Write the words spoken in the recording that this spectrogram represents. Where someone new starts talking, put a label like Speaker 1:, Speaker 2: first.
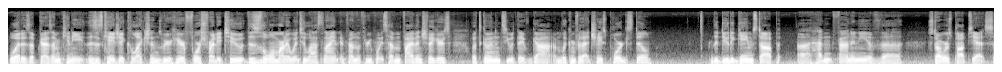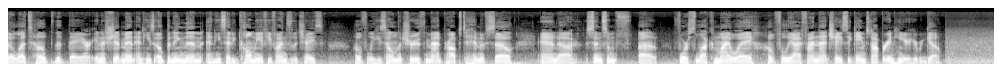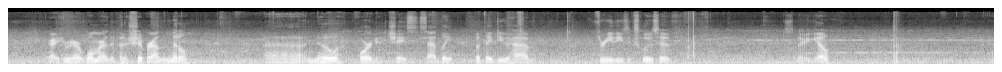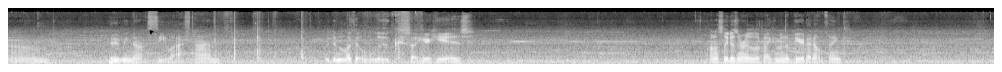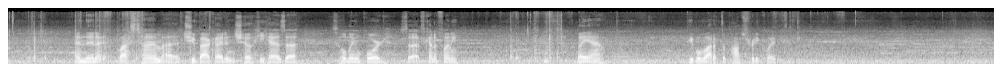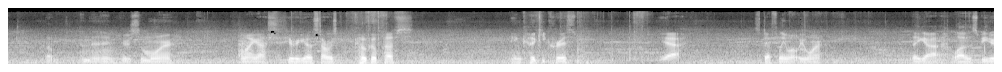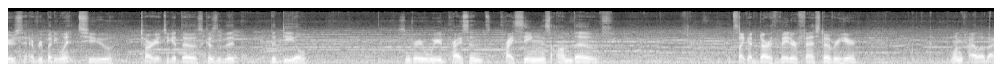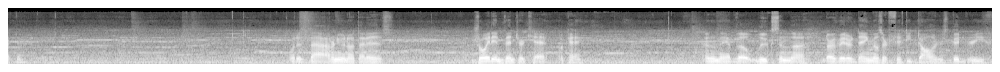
Speaker 1: What is up guys, I'm Kenny, this is KJ Collections, we are here Force Friday 2. This is the Walmart I went to last night and found the 3.75 inch figures. Let's go in and see what they've got. I'm looking for that Chase Porg still. The dude at GameStop uh, hadn't found any of the Star Wars Pops yet, so let's hope that they are in a shipment and he's opening them and he said he'd call me if he finds the Chase. Hopefully he's telling the truth, mad props to him if so, and uh, send some uh, force luck my way. Hopefully I find that Chase at GameStop or in here, here we go. All right, here we are at Walmart. They put a shipper out in the middle. Uh, no Porg Chase, sadly, but they do have three of these exclusive. So there you go. Um, who did we not see last time? We didn't look at Luke, so here he is. Honestly, doesn't really look like him in the beard, I don't think. And then last time uh, Chewbacca I didn't show, he has a, he's holding a Porg, so that's kind of funny. But yeah, people bought up the Pops pretty quick. Oh, and then here's some more. Oh my gosh, here we go, Star Wars Cocoa Puffs and Cookie Crisp. Yeah, it's definitely what we want. They got a lot of the speeders. Everybody went to Target to get those because of the the deal. Some very weird pricing pricings on those. It's like a Darth Vader fest over here. One Kylo back there. What is that? I don't even know what that is. Droid Inventor Kit. Okay. And then they have the Luke's and the Darth Vader. Dang, those are $50. Good grief.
